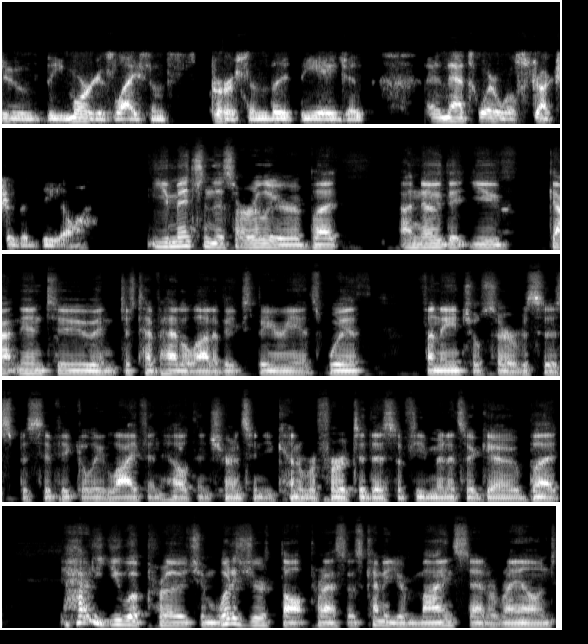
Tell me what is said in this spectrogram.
to the mortgage license person, the, the agent, and that's where we'll structure the deal. You mentioned this earlier, but I know that you've gotten into and just have had a lot of experience with financial services, specifically life and health insurance. And you kind of referred to this a few minutes ago. But how do you approach and what is your thought process, kind of your mindset around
